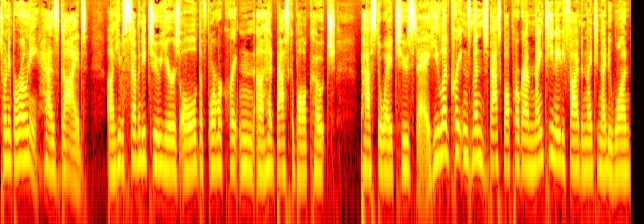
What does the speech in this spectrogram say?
Tony Barone, has died. Uh, he was 72 years old. The former Creighton uh, head basketball coach passed away Tuesday. He led Creighton's men's basketball program 1985 to 1991.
